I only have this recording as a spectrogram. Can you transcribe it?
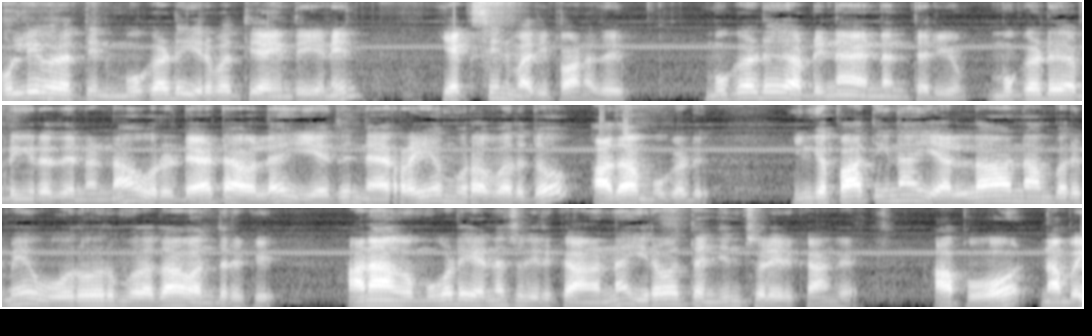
புள்ளிவிவரத்தின் முகடு இருபத்தி ஐந்து எனில் எக்ஸின் மதிப்பானது. முகடு அப்படின்னா என்னன்னு தெரியும். முகடு அப்படிங்கிறது என்னென்னா ஒரு டேட்டாவில் எது நிறைய முறை வருதோ அதான் முகடு. இங்கே பார்த்தீங்கன்னா எல்லா நம்பருமே ஒரு ஒரு முறை தான் வந்திருக்கு. ஆனால் அங்கே முகடு என்ன சொல்லியிருக்காங்கன்னா இருபத்தஞ்சுன்னு சொல்லியிருக்காங்க. அப்போது நம்ம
